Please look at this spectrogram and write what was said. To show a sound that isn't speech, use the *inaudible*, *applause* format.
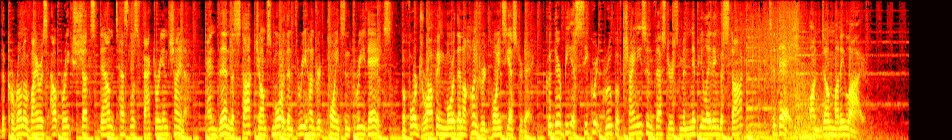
The coronavirus outbreak shuts down Tesla's factory in China. And then the stock jumps more than 300 points in three days, before dropping more than 100 points yesterday. Could there be a secret group of Chinese investors manipulating the stock? Today on Dumb Money Live.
